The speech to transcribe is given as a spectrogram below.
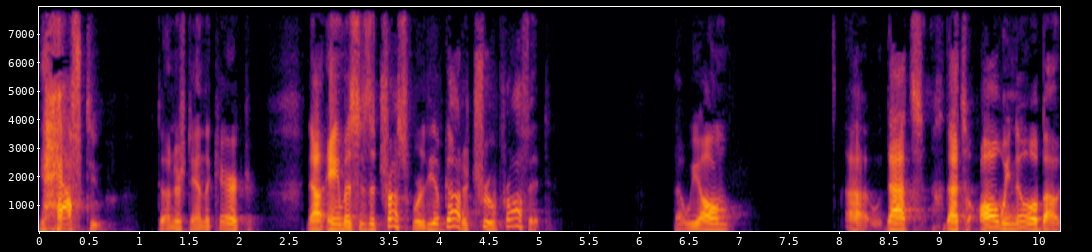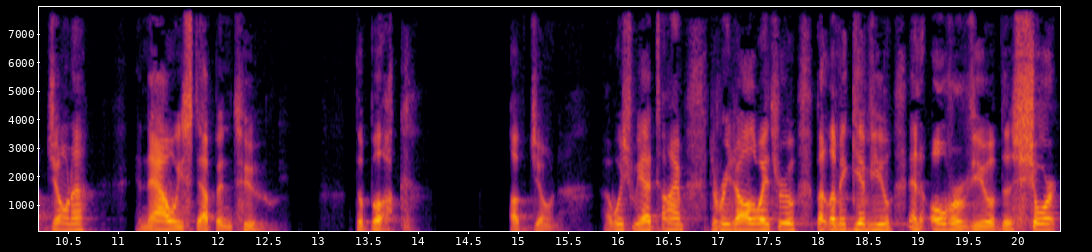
You have to, to understand the character. Now, Amos is a trustworthy of God, a true prophet that we all uh, that's, that's all we know about Jonah. And now we step into the book of Jonah. I wish we had time to read it all the way through, but let me give you an overview of the short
